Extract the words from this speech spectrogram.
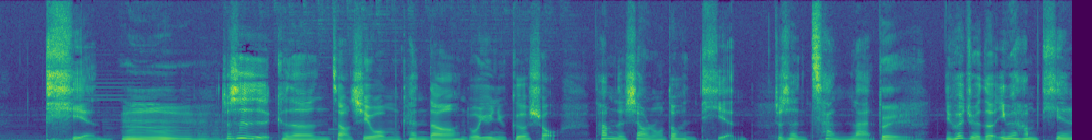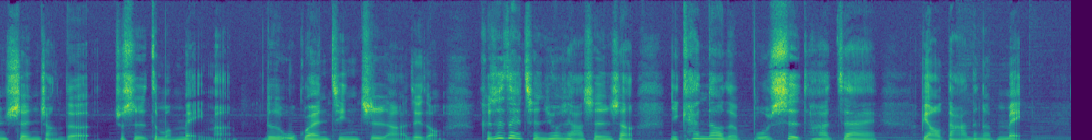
甜，嗯，就是可能早期我们看到很多玉女歌手，她们的笑容都很甜，就是很灿烂。对，你会觉得，因为她们天生长得就是这么美嘛，就是五官精致啊这种。可是，在陈秋霞身上，你看到的不是她在表达那个美，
